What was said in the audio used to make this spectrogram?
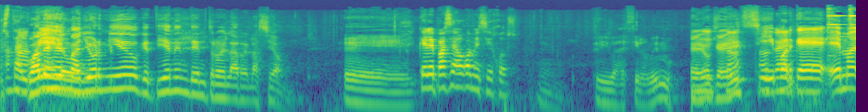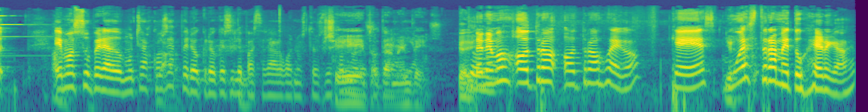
Hasta el ¿Cuál es el mayor miedo que tienen dentro de la relación? Eh, Que le pase algo a mis hijos. iba a decir lo mismo. ¿Listo? Sí, porque hemos, hemos superado muchas cosas, pero creo que si le pasara algo a nuestros hijos Sí, no lo totalmente. Tenemos otro, otro juego que es Muéstrame tu jerga.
